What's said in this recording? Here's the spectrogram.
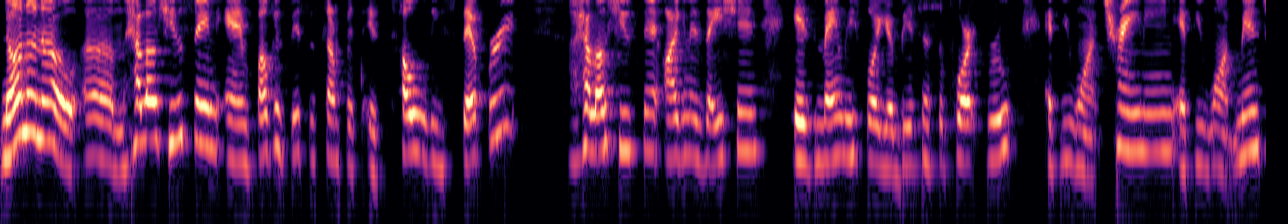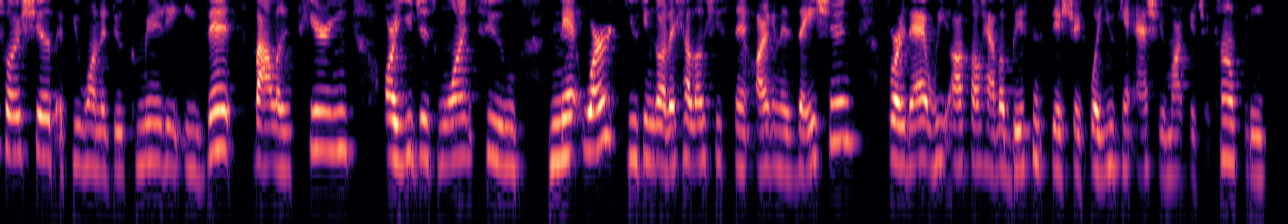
No, no, no. Um, Hello Houston and Focus Business Conference is totally separate. Hello Houston organization is mainly for your business support group. If you want training, if you want mentorship, if you want to do community events, volunteering, or you just want to network, you can go to Hello Houston organization. For that, we also have a business district where you can actually market your company.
